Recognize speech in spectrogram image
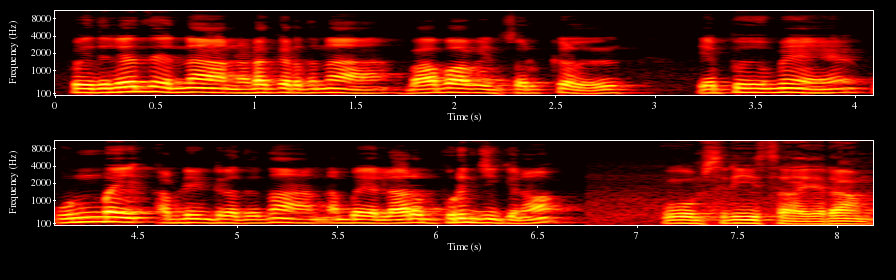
இப்போ இதுலேருந்து என்ன நடக்கிறதுனா பாபாவின் சொற்கள் எப்பவுமே உண்மை அப்படின்றது தான் நம்ம எல்லாரும் புரிஞ்சிக்கணும். ஓம் ஸ்ரீ சாய்ராம்.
